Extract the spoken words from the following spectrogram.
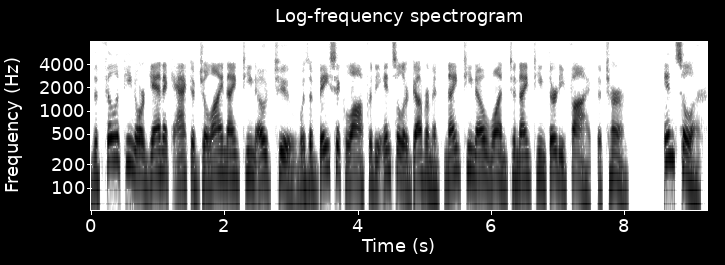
The Philippine Organic Act of July 1902 was a basic law for the insular government 1901 1935. The term insular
